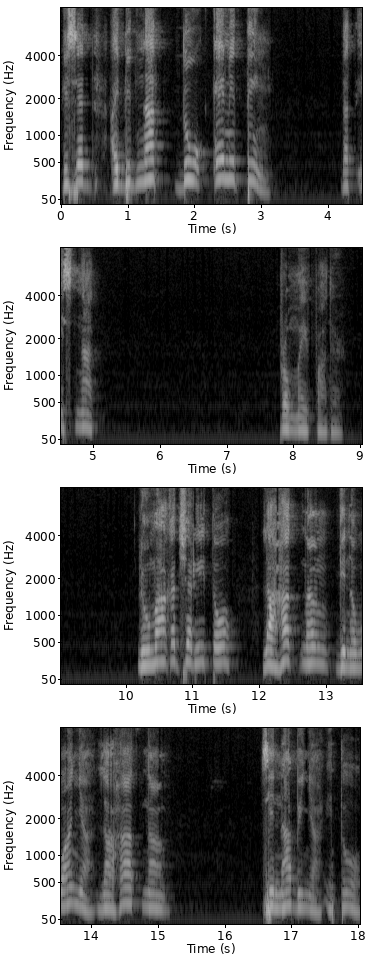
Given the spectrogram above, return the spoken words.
He said, I did not do anything that is not from my Father. Lumakad siya rito, lahat ng ginawa niya, lahat ng sinabi niya, ito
